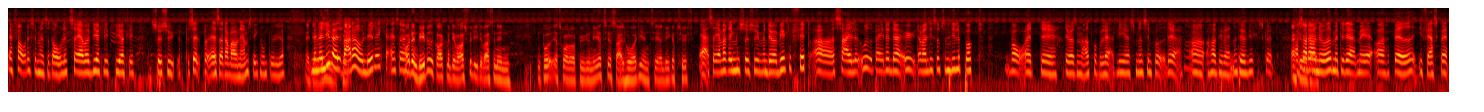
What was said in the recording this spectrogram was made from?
Jeg får det simpelthen så dårligt, så jeg var virkelig, virkelig søsyg. Selv på, altså, der var jo nærmest ikke nogen bølger. Ja, Men alligevel var der jo lidt, ikke? Altså, Og den vippede godt, men det var også fordi, det var sådan en, en båd, jeg tror, der var bygget mere til at sejle hurtigt, end til at ligge og tøft. Ja, så jeg var rimelig søsyg, men det var virkelig fedt at sejle ud bag den der ø. Der var ligesom sådan en lille bugt, hvor at, øh, det var sådan meget populært lige at smide sin båd der og hoppe i vandet. Det var virkelig skønt. Ja, og så er der dejligt. noget med det der med at bade i ferskvand.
